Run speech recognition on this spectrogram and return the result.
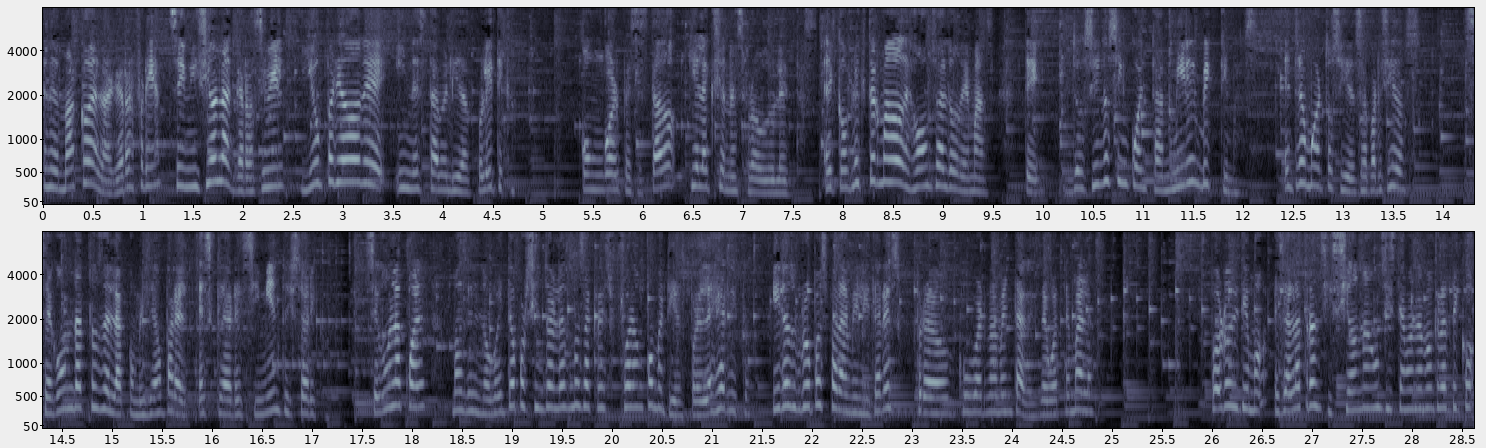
en el marco de la Guerra Fría, se inició la Guerra Civil y un periodo de inestabilidad política con golpes de Estado y elecciones fraudulentas. El conflicto armado dejó un saldo de más de 250.000 víctimas, entre muertos y desaparecidos, según datos de la Comisión para el Esclarecimiento Histórico, según la cual más del 90% de las masacres fueron cometidas por el ejército y los grupos paramilitares progubernamentales de Guatemala. Por último, está la transición a un sistema democrático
